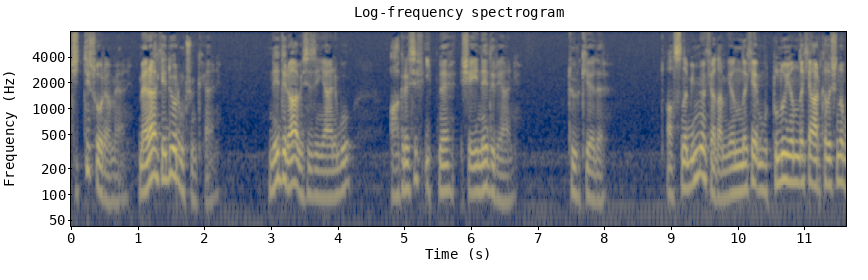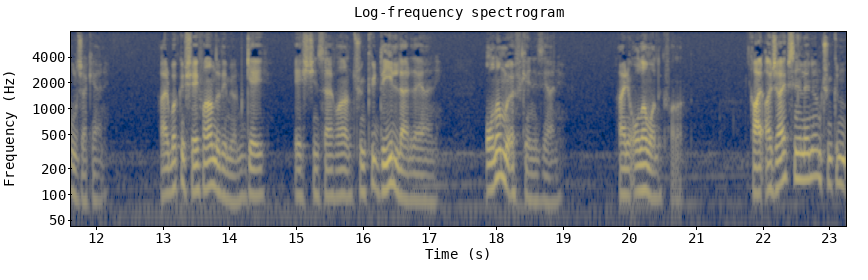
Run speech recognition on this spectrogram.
Ciddi soruyorum yani. Merak ediyorum çünkü yani. Nedir abi sizin yani bu agresif ipne şeyi nedir yani? Türkiye'de. Aslında bilmiyor ki adam. Yanındaki mutluluğu yanındaki arkadaşında bulacak yani. Hayır bakın şey falan da demiyorum. Gay, eşcinsel falan. Çünkü değiller de yani. Ona mı öfkeniz yani? Hani olamadık falan. Hayır acayip sinirleniyorum çünkü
